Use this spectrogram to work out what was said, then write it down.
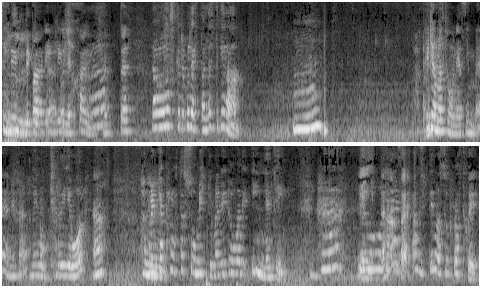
Lille Simba, din lille stjärnknutte. Ja, ska du berätta lite grann? Mm. Hur gammal tror ni att Simba är ungefär? Han är nog tre år. Ja. Han brukar prata så mycket men idag var det ingenting. Lite Ja, har han han sagt. verkar alltid vara så pratskygg.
